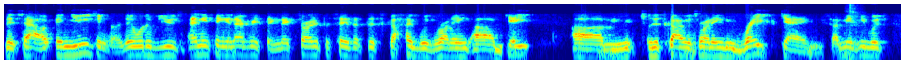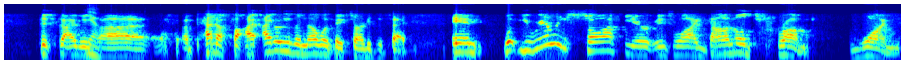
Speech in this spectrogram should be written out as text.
this out and using her. They would have used anything and everything. They started to say that this guy was running uh, gate, um, this guy was running rape gangs. I mean, he was, this guy was yeah. uh, a pedophile. I, I don't even know what they started to say. And what you really saw here is why Donald Trump won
